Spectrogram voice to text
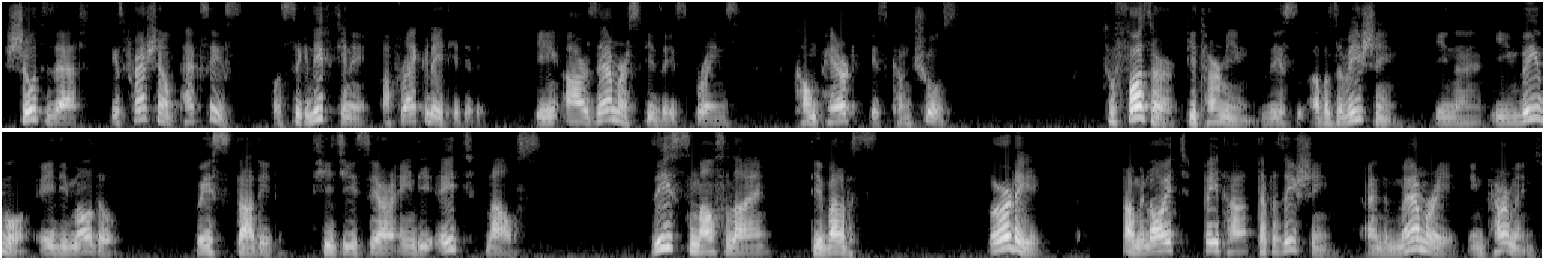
showed that expression of PAX6 was significantly upregulated in Alzheimer's disease brains compared with controls. To further determine this observation in an in vivo AD model, we studied TgCRND8 mouse. This mouse line develops early amyloid beta deposition and memory impairment.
